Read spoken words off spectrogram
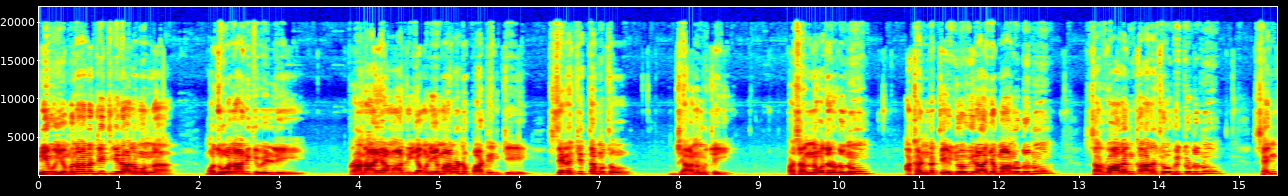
నీవు యమునా నదీ తీరాన ఉన్న మధువనానికి వెళ్ళి ప్రాణాయామాది యమనియమాలను పాటించి స్థిరచిత్తముతో ధ్యానము చెయ్యి. ప్రసన్నవదరుడును అఖండ తేజో విరాజమానుడును సర్వాలంకార శోభితుడును శంఖ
